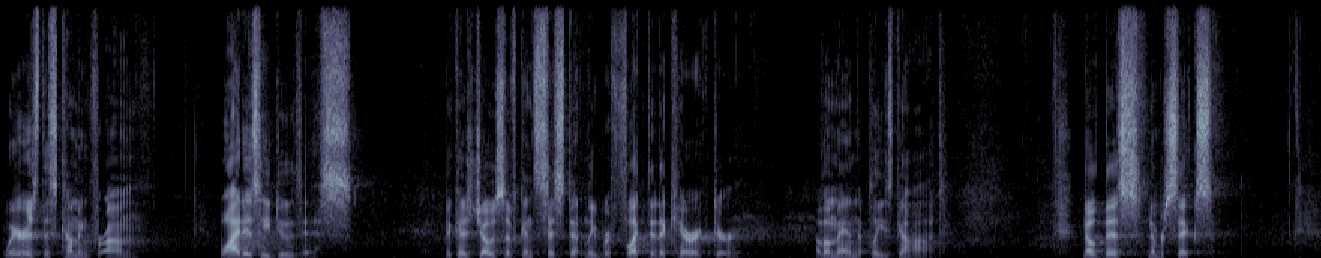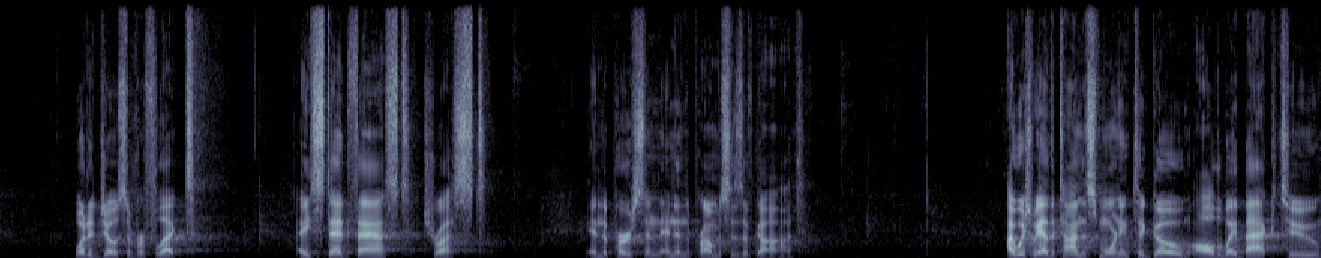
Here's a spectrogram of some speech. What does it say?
Where is this coming from? Why does he do this? because Joseph consistently reflected a character of a man that pleased God. Note this, number six. What did Joseph reflect? A steadfast trust in the person and in the promises of God. I wish we had the time this morning to go all the way back to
